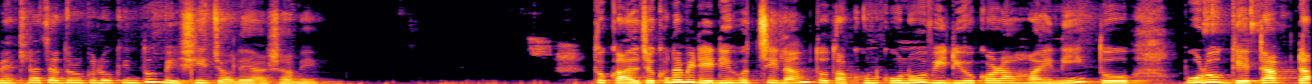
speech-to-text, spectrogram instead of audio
মেখলা চাদরগুলো কিন্তু বেশি চলে আসামে। তো কাল যখন আমি রেডি হচ্ছিলাম, তো তখন কোনো ভিডিও করা হয়নি। তো পুরো গেট আপটা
